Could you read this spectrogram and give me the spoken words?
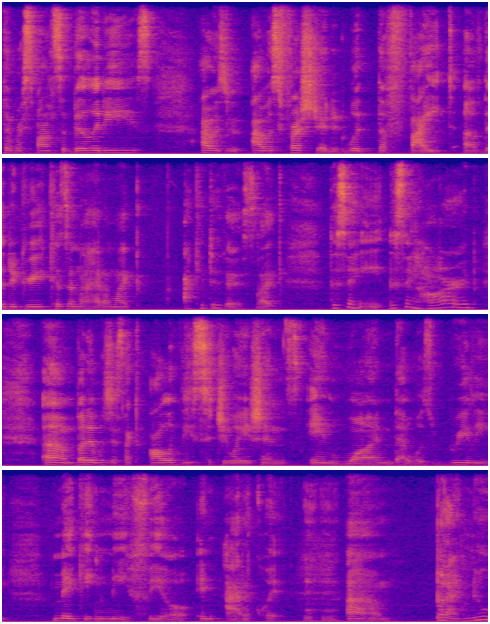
the responsibilities. I was i was frustrated with the fight of the degree because in my head i'm like i can do this. Like this ain't this ain't hard. Um, but it was just like all of these situations in one that was really making me feel inadequate. Mhm. Um, but I knew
